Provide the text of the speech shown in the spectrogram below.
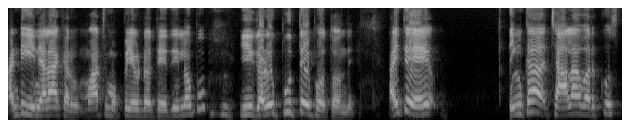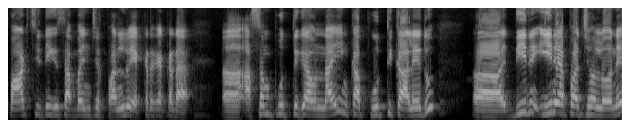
అంటే ఈ నెలాఖరు మార్చి ముప్పై ఒకటో తేదీలోపు ఈ గడువు పూర్తయిపోతుంది. అయితే ఇంకా చాలా వరకు స్మార్ట్ సిటీకి సంబంధించిన పనులు ఎక్కడికక్కడ అసంపూర్తిగా ఉన్నాయి. ఇంకా పూర్తి కాలేదు. దీని ఈ నేపథ్యంలోనే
